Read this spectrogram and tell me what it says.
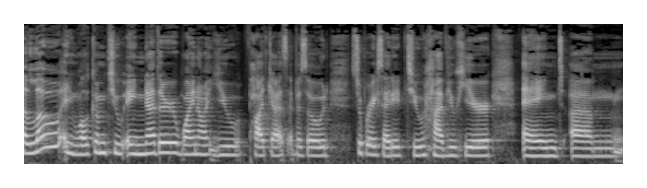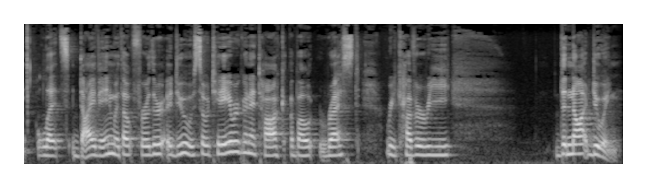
Hello and welcome to another Why Not You podcast episode. Super excited to have you here and um, let's dive in without further ado. So, today we're going to talk about rest, recovery, the not doing.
